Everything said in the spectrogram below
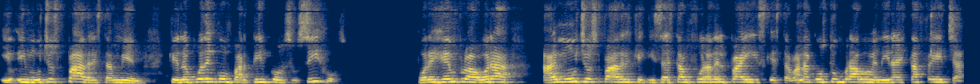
y, muchos padres también que no pueden compartir con sus hijos. Por ejemplo, ahora hay muchos padres que quizás están fuera del país, que estaban acostumbrados a venir a esta fecha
